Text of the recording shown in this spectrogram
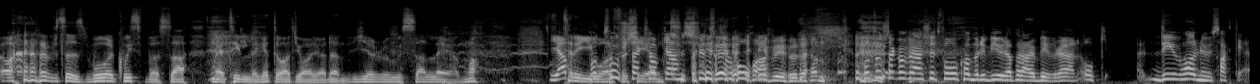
ja, precis, vår quizbössa med tillägget då att jag gör den Jerusalema. ja, tre på år för torsdag sent. klockan 22. I buren. på torsdag klockan 22 kommer du bjuda på det här i buren. Och Du har nu sagt det.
